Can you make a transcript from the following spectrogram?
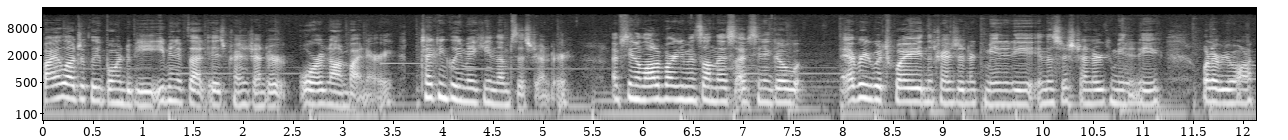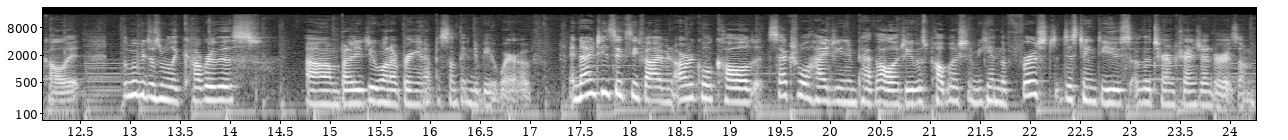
biologically born to be, even if that is transgender or non binary, technically making them cisgender. I've seen a lot of arguments on this, I've seen it go every which way in the transgender community, in the cisgender community, whatever you want to call it. The movie doesn't really cover this, um, but I do want to bring it up as something to be aware of. In 1965, an article called Sexual Hygiene and Pathology was published and became the first distinct use of the term transgenderism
